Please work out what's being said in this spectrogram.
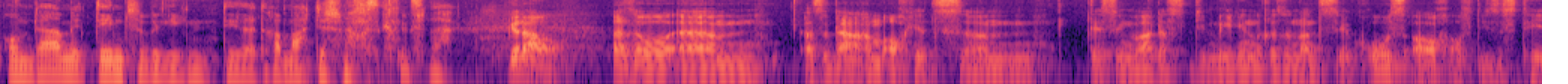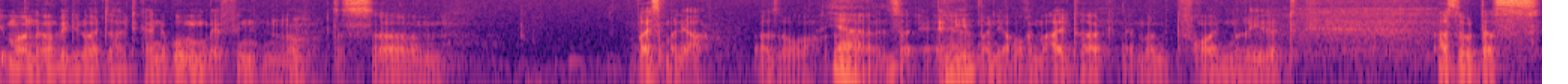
um da mit dem zu begegnen, dieser dramatischen Ausgangslage. Genau. Also, ähm, also da haben auch jetzt, ähm, deswegen war das die Medienresonanz sehr groß auch auf dieses Thema, ne, weil die Leute halt keine Wohnung mehr finden. Ne? Das ähm, weiß man ja. Also ja, äh, das erlebt ja. man ja auch im Alltag, wenn man mit Freunden redet. Also das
